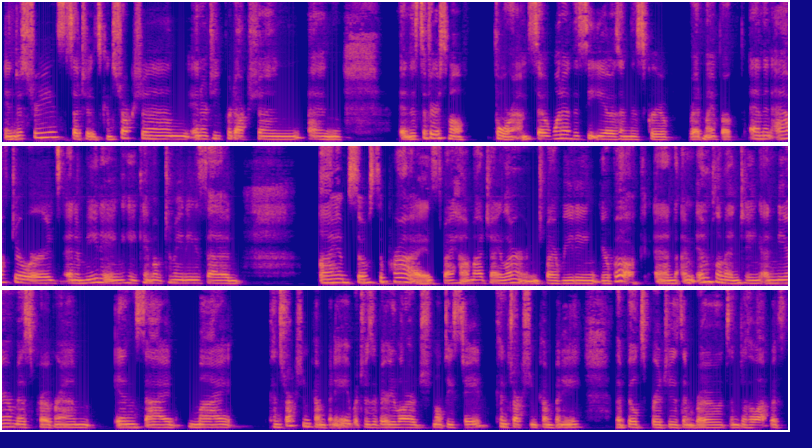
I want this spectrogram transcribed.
industries, such as construction, energy production, and, and it's a very small forum. So one of the CEOs in this group read my book. And then afterwards, in a meeting, he came up to me and he said, I am so surprised by how much I learned by reading your book. And I'm implementing a near miss program inside my construction company, which is a very large multi state construction company that builds bridges and roads and does a lot with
